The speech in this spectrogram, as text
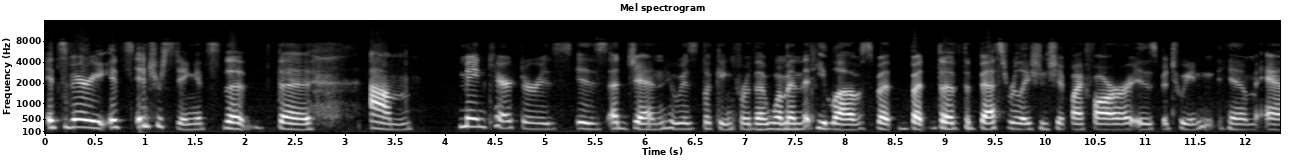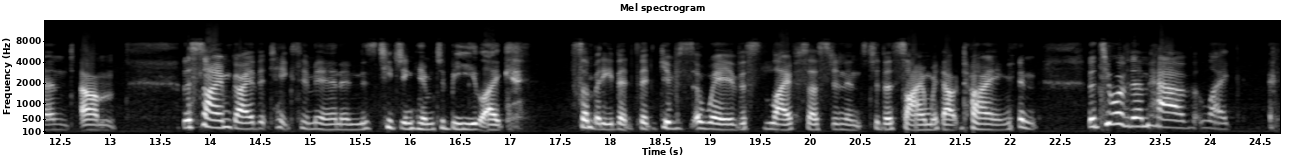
it's very it's interesting. It's the the um main character is is a Gen who is looking for the woman that he loves but but the the best relationship by far is between him and um the Sime guy that takes him in and is teaching him to be like somebody that that gives away this life sustenance to the Sime without dying. And the two of them have like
